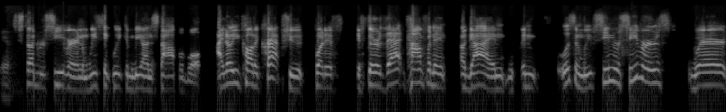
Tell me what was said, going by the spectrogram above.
yeah. stud receiver, and we think we can be unstoppable. I know you call it a crapshoot, but if if they're that confident a guy, and and listen, we've seen receivers where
